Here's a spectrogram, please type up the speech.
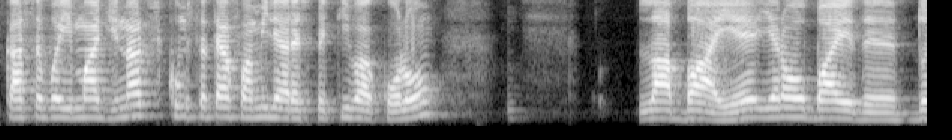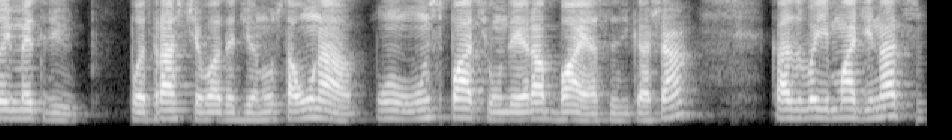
Ca să vă imaginați cum stătea familia respectivă acolo, la baie, era o baie de 2 metri pătrați ceva de genul ăsta, una, un, un spațiu unde era baia, să zic așa, ca să vă imaginați,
